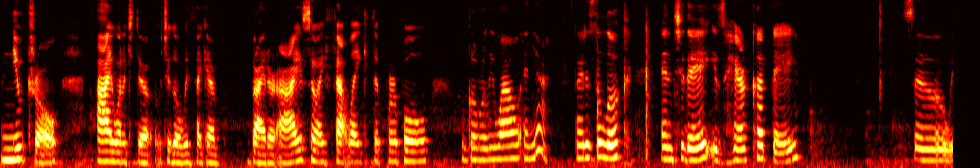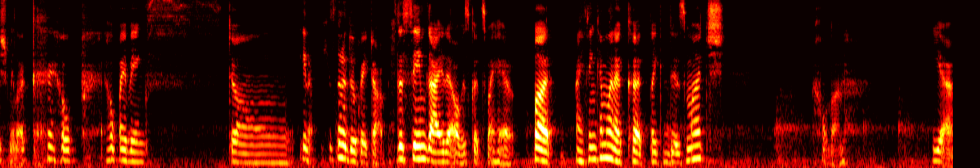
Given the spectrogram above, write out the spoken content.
neutral i wanted to do to go with like a brighter eye so i felt like the purple would go really well and yeah that is the look. And today is haircut day. So wish me luck. I hope i hope my bangs don't you know he's gonna do a great job. He's the same guy that always cuts my hair but i think i'm gonna cut like this much. Hold on. Yeah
